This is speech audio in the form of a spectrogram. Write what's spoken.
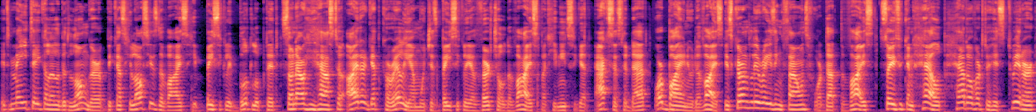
it may take a little bit longer because he lost his device, he basically bootlooped it, so now he has to either get Corellium, which is basically a virtual device, but he needs to get access to that, or buy a new device. He's currently raising amazing founds for that device, so if you can help, head over to his Twitter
